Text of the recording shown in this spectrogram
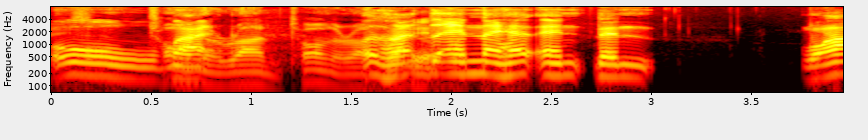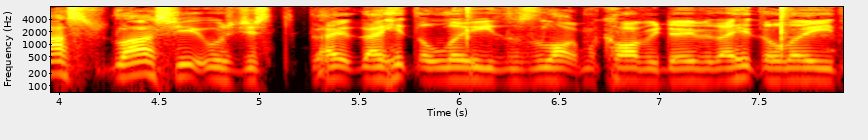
Oh, time mate. to run. Time to run. And they have, and then last last year it was just they, they hit the lead. It was like Mackay Duva. They hit the lead,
